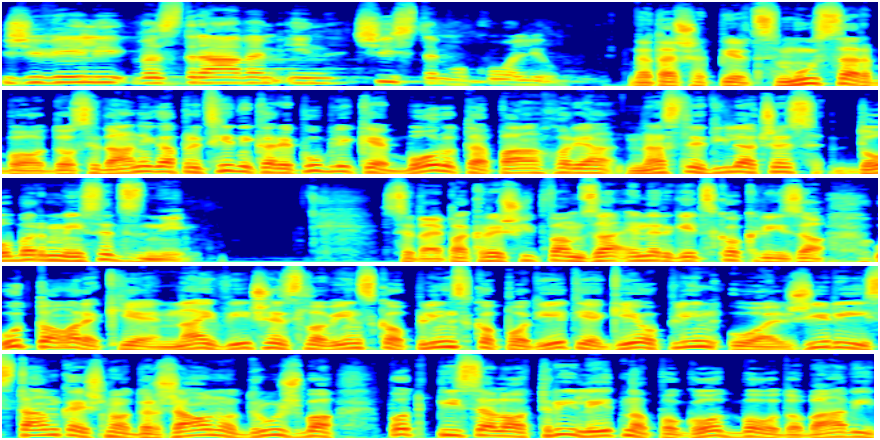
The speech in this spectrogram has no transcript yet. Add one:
živeli v zdravem in čistem okolju. Nataša Pirc Musar bo dosedanjega predsednika republike Boruta Pahorja nasledila čez dober mesec dni. Sedaj pa k rešitvam za energetsko krizo. V torek je največje slovensko plinsko podjetje Geoplin v Alžiriji s tamkajšno državno družbo podpisalo triletno pogodbo o dobavi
